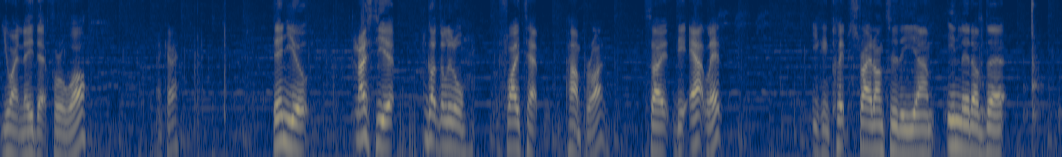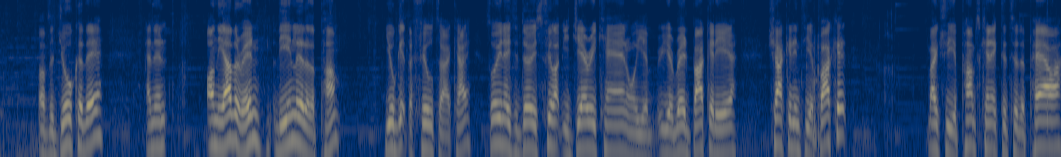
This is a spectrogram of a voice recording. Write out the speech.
you won't need that for a while, okay? Then you, most of you got the little flow tap pump, right? So the outlet, you can clip straight onto the um, inlet of the, of the Joolca there. And then on the other end, the inlet of the pump, you'll get the filter, okay? So all you need to do is fill up your jerry can or your, your red bucket here, chuck it into your bucket, make sure your pump's connected to the power,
